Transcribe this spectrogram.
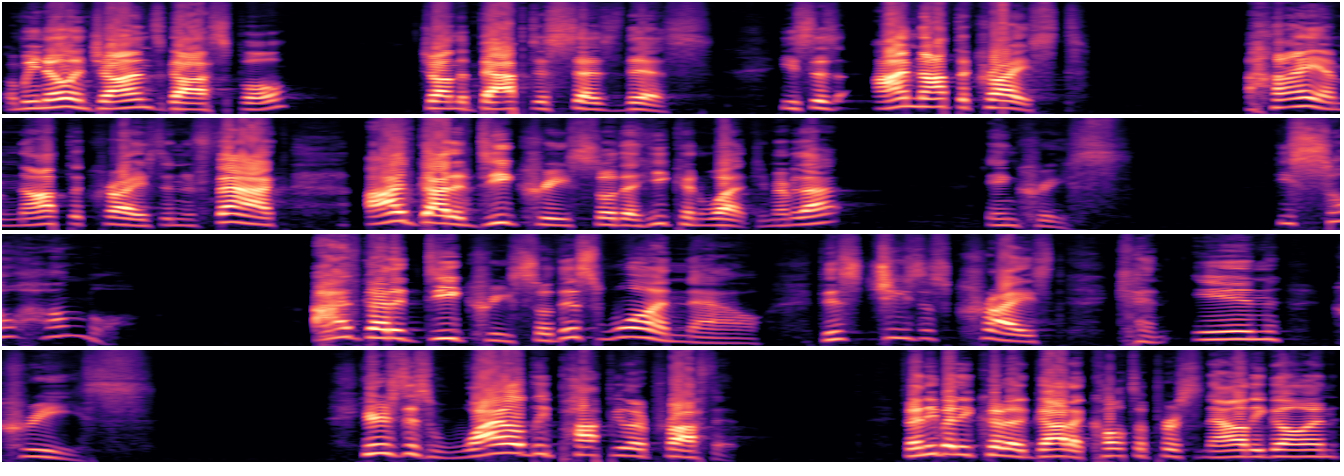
And we know in John's gospel, John the Baptist says this He says, I'm not the Christ. I am not the Christ. And in fact, I've got to decrease so that he can what? Do you remember that? Increase. He's so humble. I've got to decrease so this one now, this Jesus Christ, can increase. Here's this wildly popular prophet. If anybody could have got a cult of personality going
